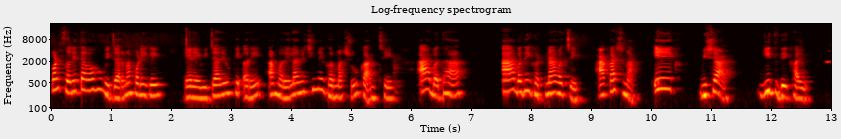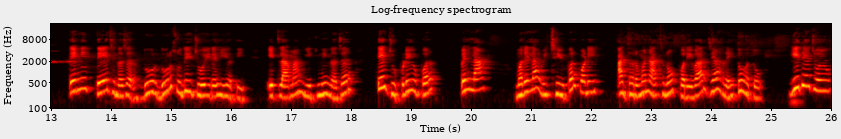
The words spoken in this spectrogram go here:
પણ સરિતા વહુ વિચારમાં પડી ગઈ. એણે વિચાર્યું કે અરે, આ મરેલા વીછીને ઘરમાં શું કામ છે? આ બધા, આ બધી ઘટના વચ્ચે આકાશમાં એક વિશાળ ગીધ દેખાયું. તેની તેજ નજર દૂર દૂર સુધી જોઈ રહી હતી. એટલામાં ગીધની નજર તે ઝૂંપડી ઉપર, પહેલા મરેલા વીછી ઉપર પડી. આ ધર્મનાથનો પરિવાર જ્યાં રહેતો હતો. ગીધે જોયું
